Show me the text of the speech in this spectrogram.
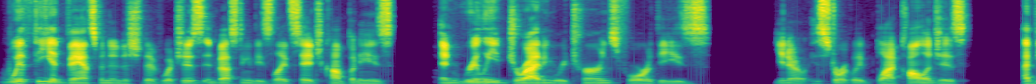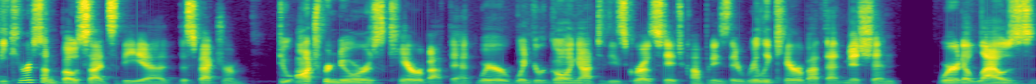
With the advancement initiative, which is investing in these late stage companies, and really driving returns for these, you know, historically black colleges. I'd be curious on both sides of the uh, the spectrum. Do entrepreneurs care about that? Where when you're going out to these growth stage companies, they really care about that mission, where it allows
